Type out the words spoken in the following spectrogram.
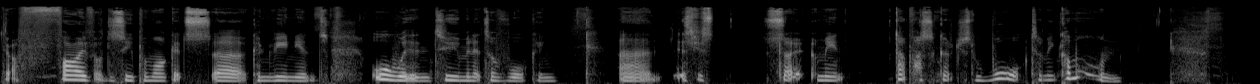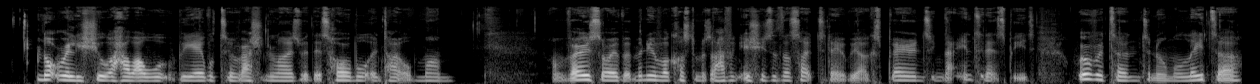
There are five of the supermarkets uh, convenient, all within two minutes of walking. And it's just so, I mean, that person could have just walked. I mean, come on. Not really sure how I will be able to rationalize with this horrible entitled mum. I'm very sorry, but many of our customers are having issues with our site today. We are experiencing that internet speed will return to normal later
